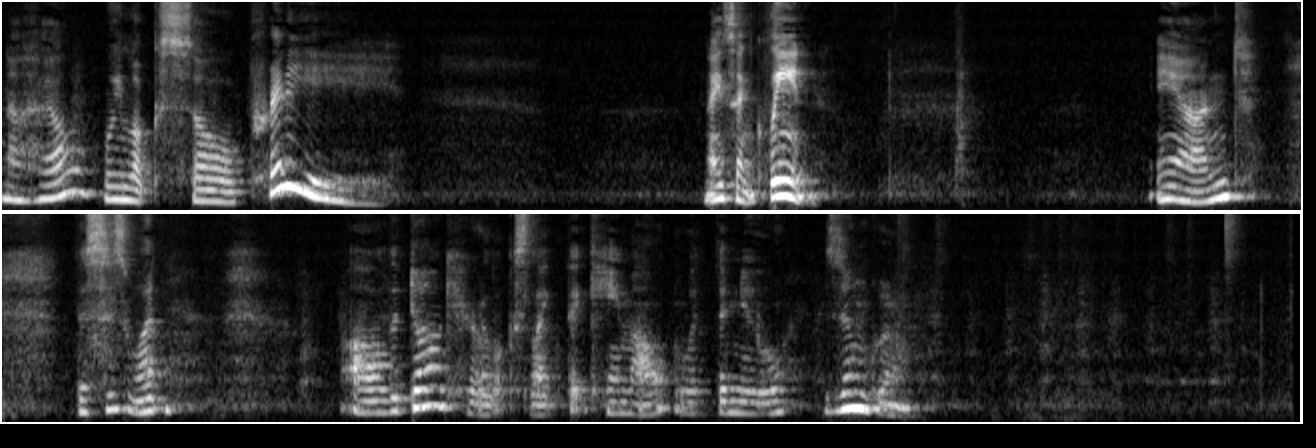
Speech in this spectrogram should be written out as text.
Now we look so pretty. Nice and clean. And this is what all the dog hair looks like that came out with the new Zoom Groom.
